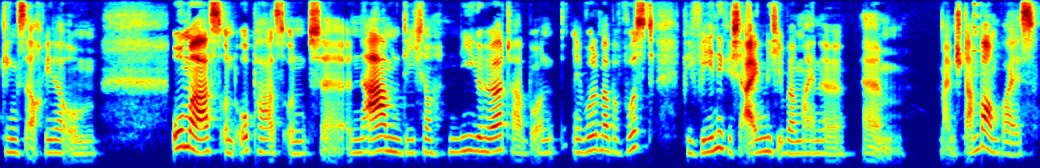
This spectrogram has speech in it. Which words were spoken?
ging es auch wieder um Omas und Opas und äh, Namen, die ich noch nie gehört habe. Und mir wurde mal bewusst, wie wenig ich eigentlich über meine, ähm, meinen Stammbaum weiß.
